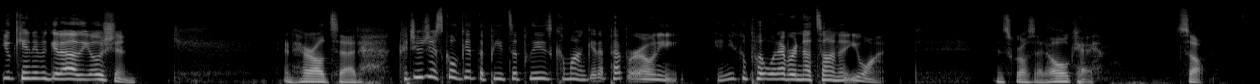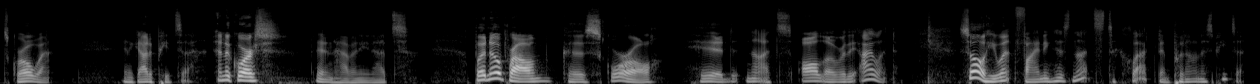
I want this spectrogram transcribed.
You can't even get out of the ocean. And Harold said, Could you just go get the pizza, please? Come on, get a pepperoni. And you can put whatever nuts on it you want. And Squirrel said, Okay. So Squirrel went and he got a pizza. And of course, they didn't have any nuts. But no problem, because Squirrel hid nuts all over the island. So he went finding his nuts to collect and put on his pizza.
